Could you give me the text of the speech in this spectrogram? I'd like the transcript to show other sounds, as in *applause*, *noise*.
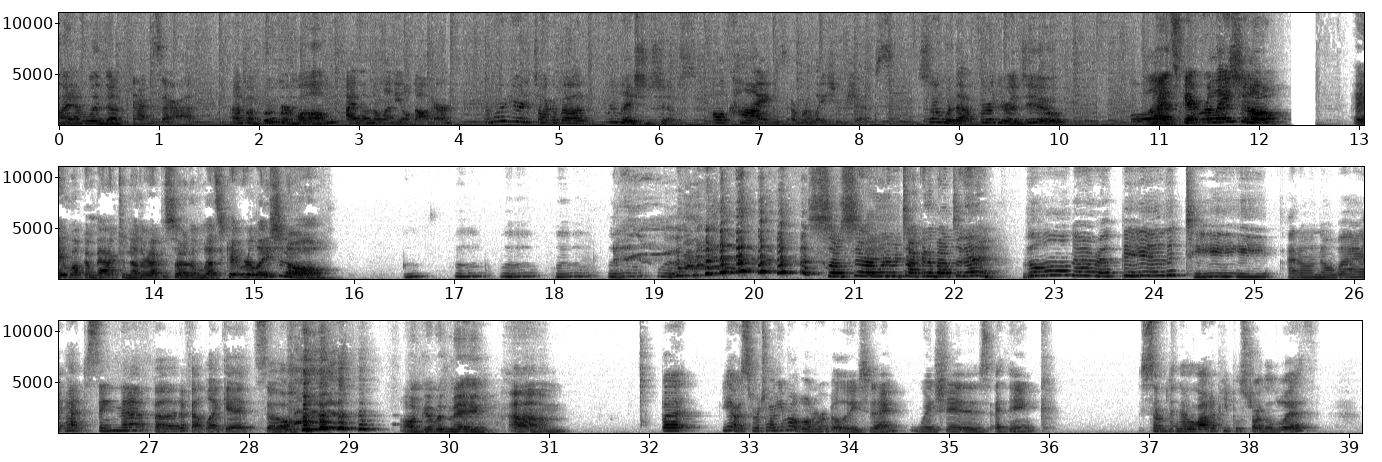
I am Linda. And I'm Sarah. I'm a boomer mom, I'm a millennial daughter. and we're here to talk about relationships. All kinds of relationships. So, without further ado, Let's, get relational. Hey, welcome back to another episode of Let's Get Relational. *laughs* So, Sarah, what are we talking about today? Vulnerability. I don't know why I had to sing that, but I felt like it, so. *laughs* All good with me. um, but yeah, so we're talking about vulnerability today, which is, I think, something that a lot of people struggled with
